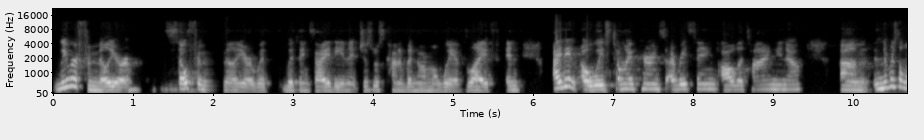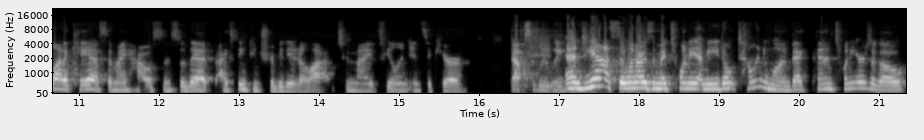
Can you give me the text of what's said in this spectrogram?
we were familiar, so mm-hmm. familiar with with anxiety, and it just was kind of a normal way of life. And I didn't always tell my parents everything all the time, you know. Um, and there was a lot of chaos in my house. And so that I think contributed a lot to my feeling insecure. Absolutely. And yeah, so when I was in my 20s, I mean, you don't tell anyone back then, 20 years ago,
